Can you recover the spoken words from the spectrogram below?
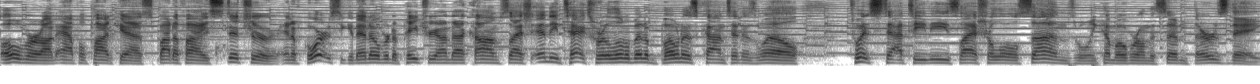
over on Apple Podcasts, Spotify, Stitcher, and of course, you can head over to patreon.com slash indietext for a little bit of bonus content as well. Twitch.tv slash her little sons when we come over on the 7th Thursday.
